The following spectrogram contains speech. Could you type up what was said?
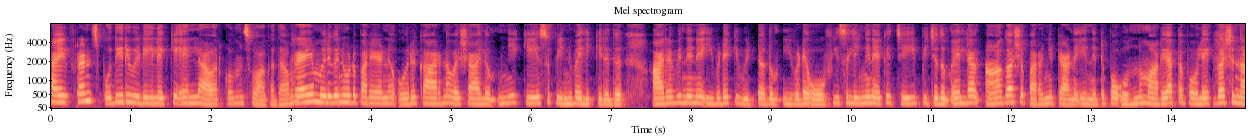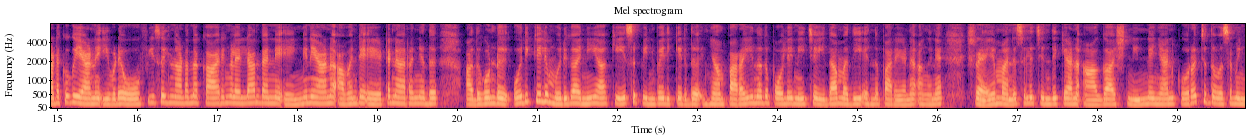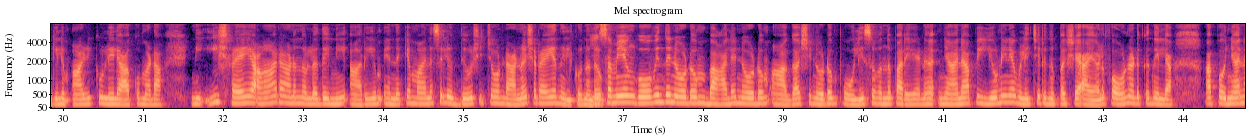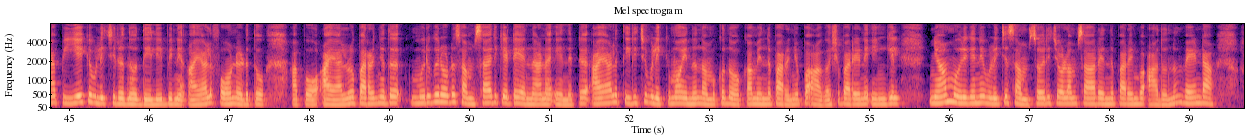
Hi friends പുതിയൊരു വീഡിയോയിലേക്ക് എല്ലാവർക്കും സ്വാഗതം. റേയ മുരുകനോട് പറയാണ് ഒരു കാരണവശാലും നീ കേസ് പിൻവലിക്കരുത്. അരവിന്ദിനെ ഇവിടേക്ക് വിട്ടതും ഇവിടെ ഓഫീസിൽ ഇങ്ങനെയൊക്കെ ചെയ്യിപ്പിച്ചതും എല്ലാം ആകാശ് പറഞ്ഞിട്ടാണ്. എന്നിട്ടിപ്പോൾ ഒന്നും അറിയാത്ത പോലെ ആകാശ് നടക്കുകയാണ്. ഇവിടെ ഓഫീസിൽ നടന്ന കാര്യങ്ങളെല്ലാം തന്നെ എങ്ങനെയാണ് അവന്റെ ഏട്ടൻ അറിഞ്ഞത്? അതുകൊണ്ട് ഒരിക്കലും മുരുക നീ ആ കേസ് പിൻവലിക്കരുത്. ഞാൻ പറയുന്നത് പോലെ നീ ചെയ്താൽ മതി എന്ന് പറയാണ്. അങ്ങനെ ശ്രേയ മനസ്സിൽ ചിന്തിക്കുകയാണ് ആകാശ് നിന്നെ ഞാൻ കുറച്ച് ദിവസമെങ്കിലും എങ്കിലും അഴിക്കുള്ളിലാക്കുമട. നീ ഈ ശ്രേയ ആരാണെന്നുള്ളത് നീ അറിയും എന്നൊക്കെ മനസ്സിൽ ഉദ്ദേശിച്ചുകൊണ്ടാണ് ശ്രേയ നിൽക്കുന്നത്. ഈ സമയം ഗോവിന്ദനോടും ബാലനോടും ആകാശിനോടും പോലീസ് വന്ന് പറയാണ് ഞാൻ ആ പിയൂണിനെ വിളിച്ചിരുന്നു പക്ഷേ അയാൾ ഫോൺ എടുക്കുന്നില്ല. അപ്പോൾ ഞാൻ ആ പി എക്ക് വിളിച്ചിരുന്നു ദിലീപിന്. അയാൾ ഫോൺ എടുത്തു. അപ്പോൾ അയാൾ പറഞ്ഞത് മുരുകനോട് സംസാരിക്കട്ടെ എന്നാണ്. എന്നിട്ട് അയാൾ തിരിച്ചു വിളിക്കുമോ എന്ന് നമുക്ക് നോക്കാം എന്ന് പറഞ്ഞപ്പോൾ ആകാശ് പറയണേ എങ്കിൽ ഞാൻ മുരുകനെ വിളിച്ച് സംസാരിച്ചോളാം സാർ എന്ന് പറയുമ്പോൾ അതൊന്നും വേണ്ട.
